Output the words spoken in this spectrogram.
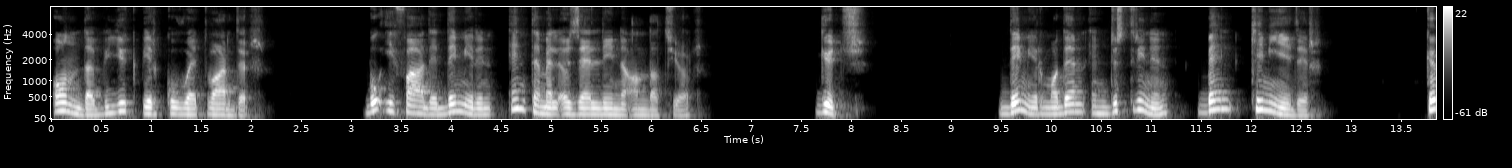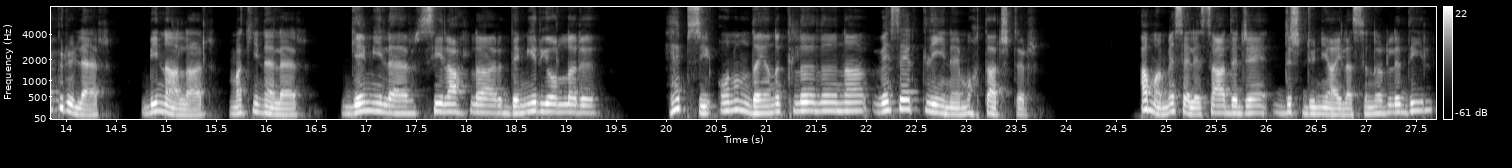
Onda büyük bir kuvvet vardır. Bu ifade demirin en temel özelliğini anlatıyor. Güç. Demir modern endüstrinin bel kemiğidir. Köprüler, binalar, makineler, gemiler, silahlar, demir yolları hepsi onun dayanıklılığına ve sertliğine muhtaçtır. Ama mesele sadece dış dünyayla sınırlı değil,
